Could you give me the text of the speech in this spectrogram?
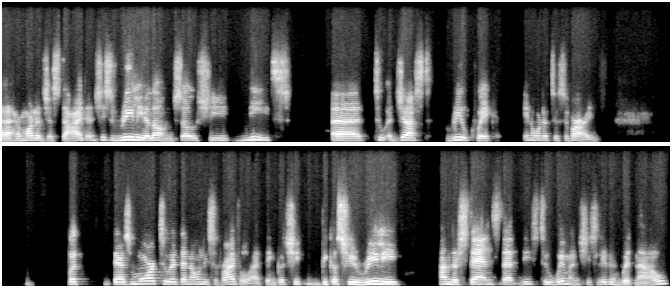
Uh, her mother just died and she's really alone. So she needs uh, to adjust real quick in order to survive. But there's more to it than only survival i think. But she because she really understands that these two women she's living with now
